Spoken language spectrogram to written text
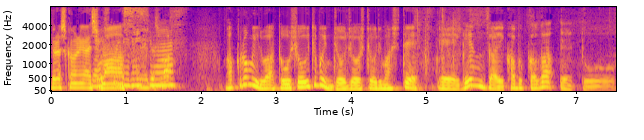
よろしくお願いします。お願いします。マクロミルは東証一部に上場しておりまして、えー、現在株価が、えっ、ー、と、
